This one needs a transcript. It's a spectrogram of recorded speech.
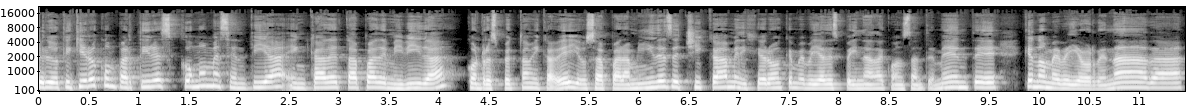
pero lo que quiero compartir es cómo me sentía en cada etapa de mi vida con respecto a mi cabello. O sea, para mí desde chica me dijeron que me veía despeinada constantemente, que no me veía ordenada.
